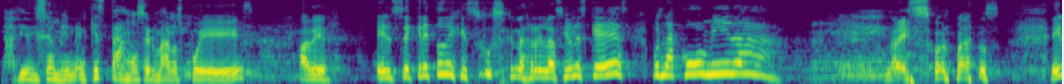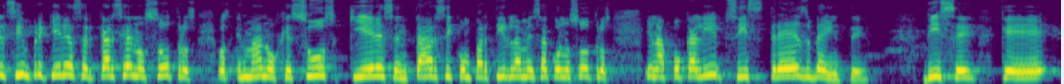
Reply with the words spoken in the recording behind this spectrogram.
Nadie dice amén. ¿En qué estamos, hermanos? Pues, a ver, el secreto de Jesús en las relaciones, ¿qué es? Pues la comida. A eso, hermanos. Él siempre quiere acercarse a nosotros. hermano, Jesús quiere sentarse y compartir la mesa con nosotros. En Apocalipsis 3:20 dice que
